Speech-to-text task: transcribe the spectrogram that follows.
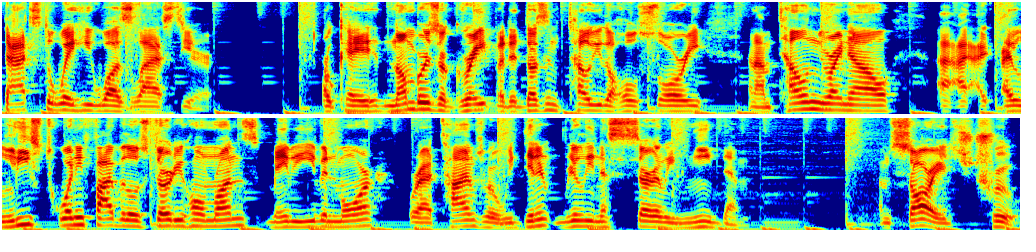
That's the way he was last year. Okay, numbers are great, but it doesn't tell you the whole story. And I'm telling you right now, I, I, at least 25 of those 30 home runs, maybe even more, were at times where we didn't really necessarily need them. I'm sorry, it's true.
